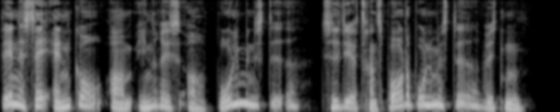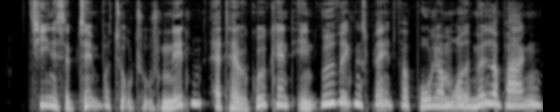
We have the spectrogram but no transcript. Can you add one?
denne sag angår om Indrigs- og Boligministeriet, tidligere Transport- og Boligministeriet, ved den 10. september 2019 at have godkendt en udviklingsplan for boligområdet Møllerparken,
